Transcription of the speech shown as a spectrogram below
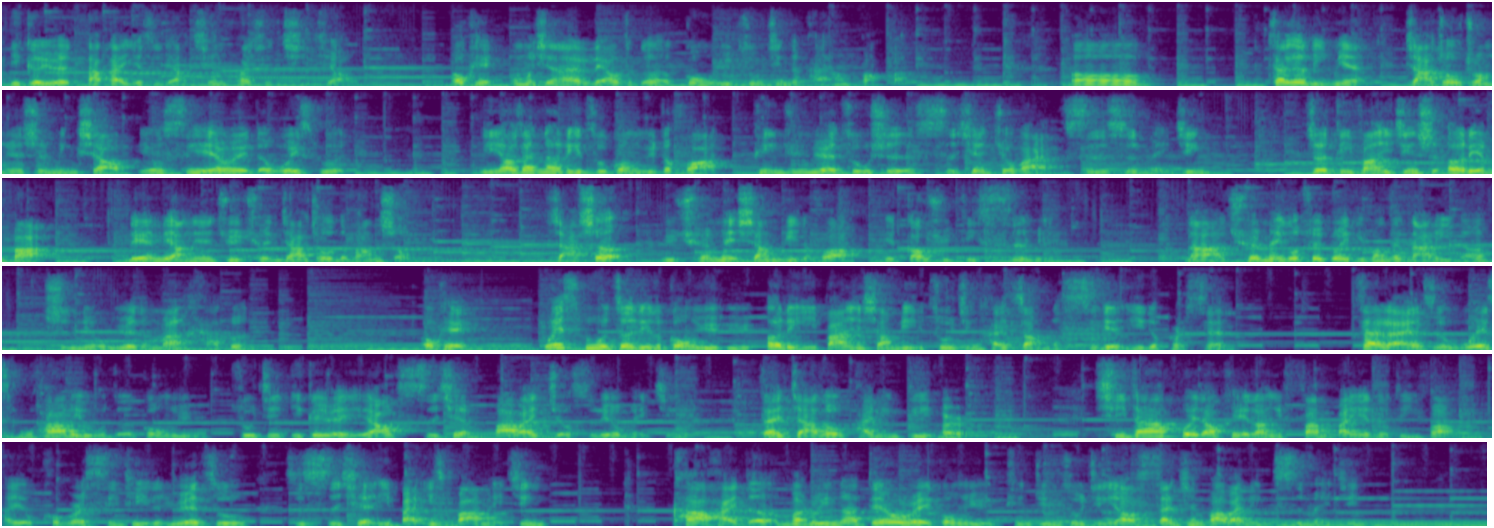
一个月大概也是两千块钱起跳。OK，我们现在来聊这个公寓租金的排行榜吧。呃，在这里面，加州状元是名校 UCLA 的 Westwood。你要在那里租公寓的话，平均月租是四千九百四十四美金。这地方已经是二连霸，连两年居全加州的榜首。假设与全美相比的话，也高居第四名。那全美国最贵的地方在哪里呢？是纽约的曼哈顿。OK，Westwood 这里的公寓与二零一八年相比，租金还涨了四点一个 percent。再来是 Westwood 好莱坞的公寓，租金一个月也要四千八百九十六美金，在加州排名第二。其他贵到可以让你翻白眼的地方，还有 Culver City 的月租是四千一百一十八美金。靠海的 Marina Del Rey 公寓平均租金要三千八百零四美金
